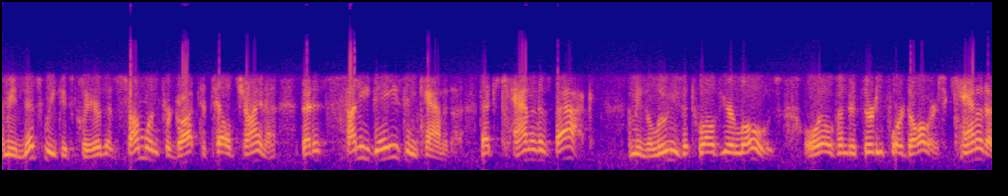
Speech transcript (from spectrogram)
I mean, this week it's clear that someone forgot to tell China that it's sunny days in Canada, that Canada's back. I mean, the loonies at 12 year lows. Oil's under $34. Canada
